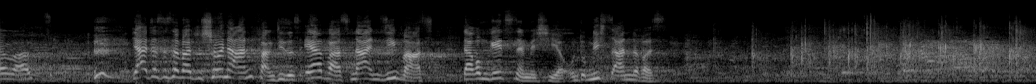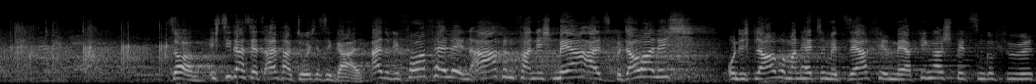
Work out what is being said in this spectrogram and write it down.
Er war's. Ja, das ist aber ein schöner Anfang, dieses Er war's, nein, Sie war's. Darum geht es nämlich hier und um nichts anderes. So, ich ziehe das jetzt einfach durch, ist egal. Also die Vorfälle in Aachen fand ich mehr als bedauerlich. Und ich glaube, man hätte mit sehr viel mehr Fingerspitzengefühl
